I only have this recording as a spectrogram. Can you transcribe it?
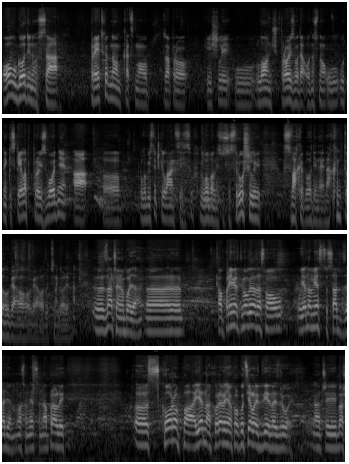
ovu godinu sa prethodnom, kad smo zapravo išli u launch proizvoda, odnosno u, u neki scale-up proizvodnje, a e, logistički lanci globalni su se srušili, svaka godina je nakon toga ovoga, odlična godina. E, značajno bolja. E, kao primjer ti mogu da da smo u jednom mjesecu sad, zadnjem osam mjesecu napravili e, skoro pa jednako revenja koliko u cijeloj 2022. Znači baš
